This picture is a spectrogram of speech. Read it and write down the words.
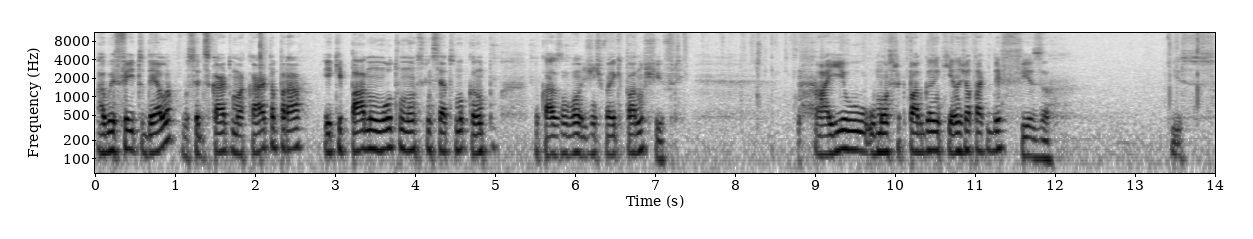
Aí o efeito dela, você descarta uma carta para equipar num outro monstro inseto no campo. No caso, a gente vai equipar no chifre. Aí o, o monstro equipado ganha 500 de ataque e defesa. Isso.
